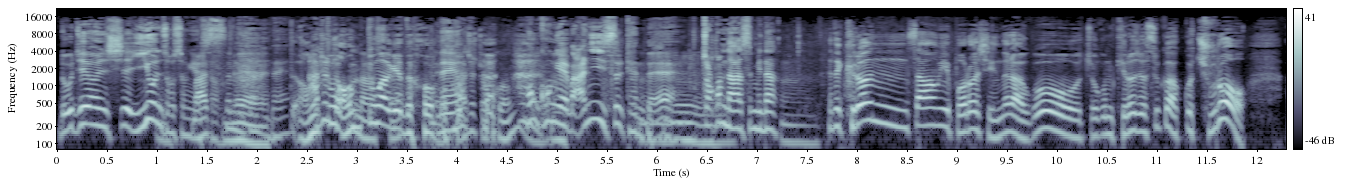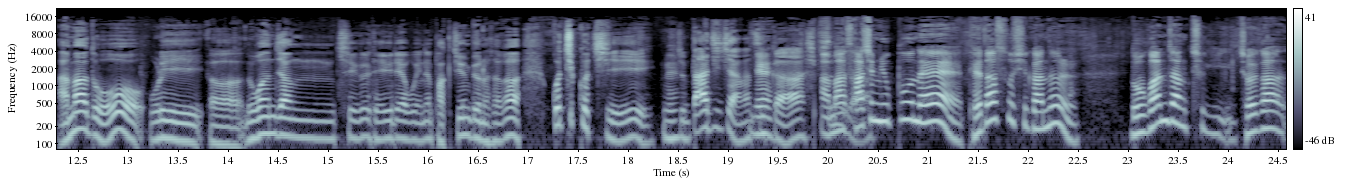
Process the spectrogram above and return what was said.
노재현 씨의 이혼 소송에서 맞습니다. 네. 네. 엉뚱, 엉뚱하게도 네. 아주 조금 홍콩에 많이 있을 텐데 음. 조금 나왔습니다. 음. 근데 그런 싸움이 벌어지느라고 조금 길어졌을 것 같고 주로 아마도 우리 어 노관장 측을 대의하고 있는 박지훈 변호사가 꼬치꼬치 네. 좀 따지지 않았을까 네. 싶습니다. 아마 46분의 대다수 시간을 노관장 측이 저희가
